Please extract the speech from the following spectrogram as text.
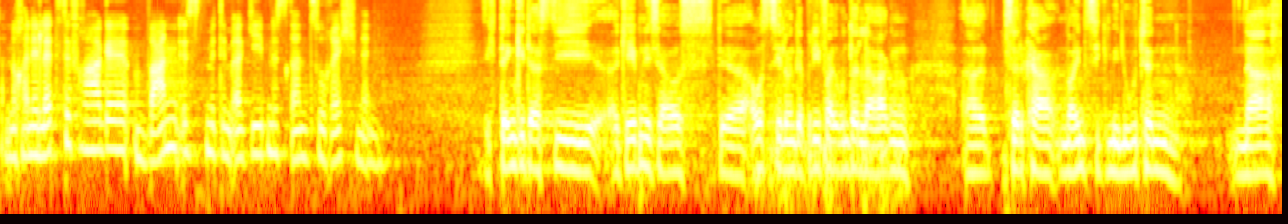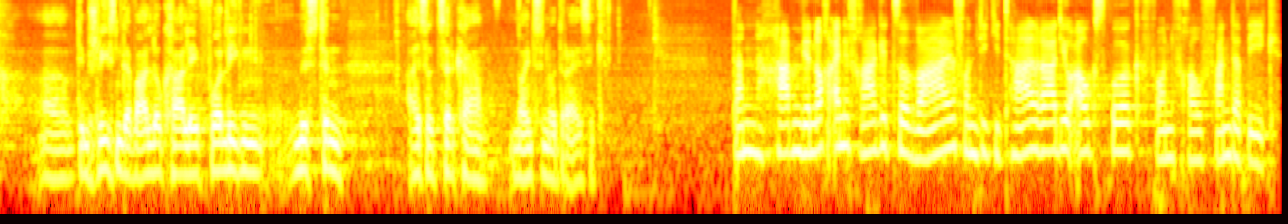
Dann noch eine letzte Frage. Wann ist mit dem Ergebnis dann zu rechnen? Ich denke, dass die Ergebnisse aus der Auszählung der Briefwahlunterlagen äh, circa 90 Minuten nach äh, dem Schließen der Wahllokale vorliegen müssten, also circa 19.30 Uhr. Dann haben wir noch eine Frage zur Wahl von Digitalradio Augsburg von Frau van der Beek.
